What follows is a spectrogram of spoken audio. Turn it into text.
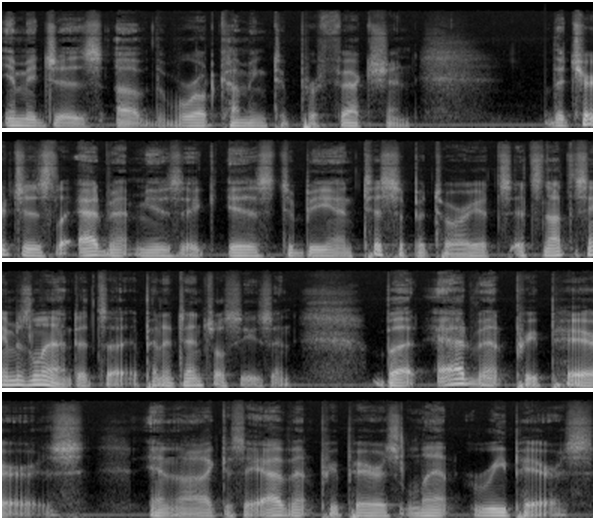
images of the world coming to perfection the church's Advent music is to be anticipatory. It's it's not the same as Lent. It's a penitential season, but Advent prepares, and I like to say Advent prepares, Lent repairs.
